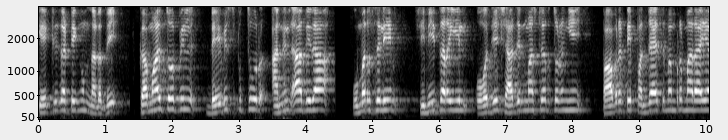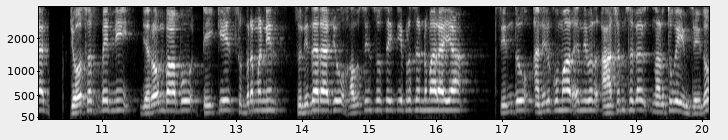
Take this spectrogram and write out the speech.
കേക്ക് കട്ടിങ്ങും നടത്തി. Kamal Thoppil Davis Puthur Anil Athira Umar Salim Shini Tharayil O J Shajan master തുടങ്ങി പാവറട്ടി പഞ്ചായത്ത് മെമ്പർമാരായ Joseph Benny Jerome Babu T K Subramanian Sunitha Raju housing society പ്രസിഡന്റുമാരായ സിന്ധു അനിൽകുമാർ എന്നിവർ ആശംസകൾ നടത്തുകയും ചെയ്തു.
